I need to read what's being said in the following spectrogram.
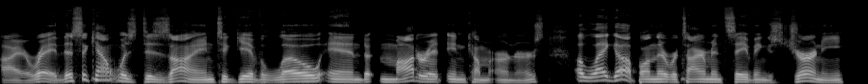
IRA. This account was designed to give low and moderate income earners a leg up on their retirement savings journey.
